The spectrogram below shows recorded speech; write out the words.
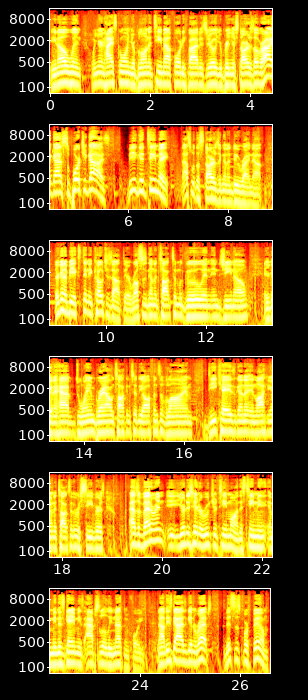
You know, when when you're in high school and you're blowing a team out 45 to 0, you bring your starters over. All right, guys, support your guys. Be a good teammate. That's what the starters are going to do right now. They're going to be extended coaches out there. Russ is going to talk to Magoo and, and Geno. You're going to have Duane Brown talking to the offensive line. DK is going to, and Lockie, going to talk to the receivers. As a veteran, you're just here to root your team on. This team, I mean, this game means absolutely nothing for you. Now, these guys getting reps, this is for film.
